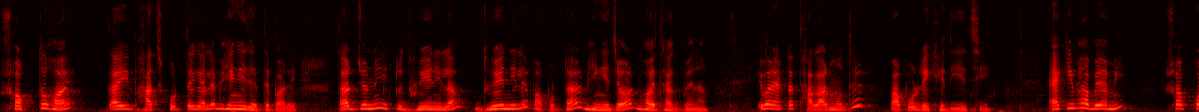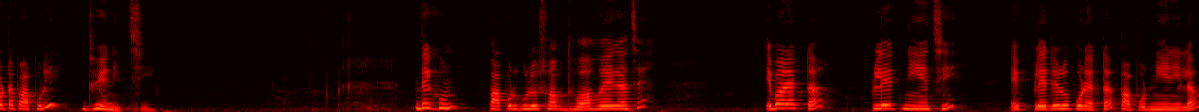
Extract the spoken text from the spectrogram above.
শক্ত হয়, তাই ভাজ করতে গেলে ভেঙে যেতে পারে। তার জন্যই একটু ধুয়ে নিলাম। ধুয়ে নিলে পাঁপড়টা আর ভেঙে যাওয়ার ভয় থাকবে না। এবার একটা থালার মধ্যে পাঁপড় রেখে দিয়েছি। একইভাবে আমি সব কটা পাঁপড়ই ধুয়ে নিচ্ছি। দেখুন, পাঁপড়গুলো সব ধোয়া হয়ে গেছে। এবার একটা প্লেট নিয়েছি। এই প্লেটের উপরে একটা পাঁপড় নিয়ে নিলাম।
